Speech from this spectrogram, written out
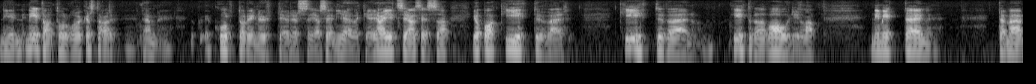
niin niitä on tullut oikeastaan tämän kulttuurin yhteydessä ja sen jälkeen. Ja itse asiassa jopa kiihtyvään, kiihtyvään, kiihtyvällä vauhdilla. Nimittäin tämä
